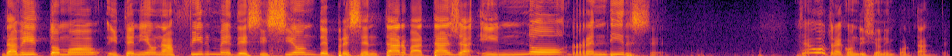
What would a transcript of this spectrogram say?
David tomó y tenía una firme decisión de presentar batalla y no rendirse. Otra condición importante.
